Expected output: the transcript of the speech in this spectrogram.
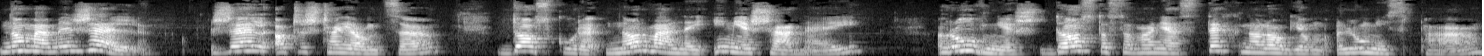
No mamy żel żel oczyszczający do skóry normalnej i mieszanej, również do stosowania z technologią LumiSpa.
